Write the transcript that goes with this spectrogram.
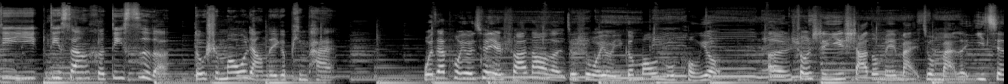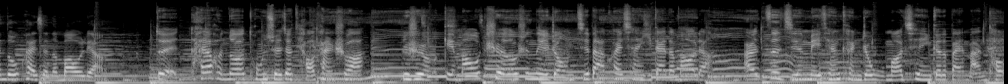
第一、第三和第四的都是猫粮的一个品牌。我在朋友圈也刷到了，就是我有一个猫奴朋友。嗯，双十一啥都没买，就买了一千多块钱的猫粮。对，还有很多同学就调侃说，就是给猫吃的都是那种几百块钱一袋的猫粮，而自己每天啃着五毛钱一个的白馒头，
